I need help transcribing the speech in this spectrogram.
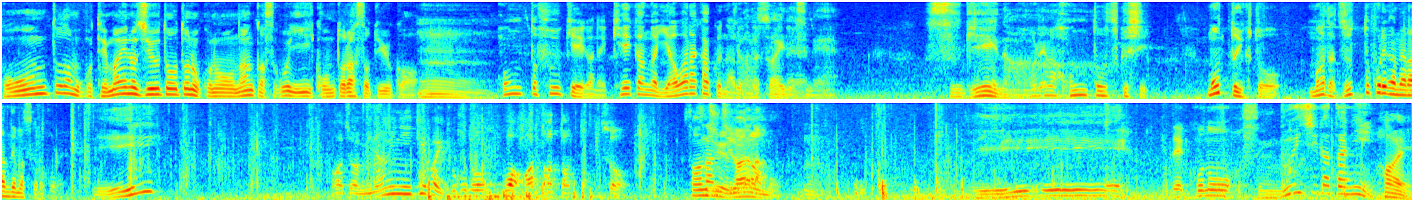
本当だもんこう手前の銃刀とのこのなんかすごいいいコントラストというか、うん。本当風景がね景観が柔らかくなるん柔らですよね。かいですね。すげえな。これは本当美しい。もっと行くとまだずっとこれが並んでますからこれ。ええあじゃあ南に行けば行くほど。わあったあったあった。そう。37も。ええ。でこの線 V 字型にはい。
